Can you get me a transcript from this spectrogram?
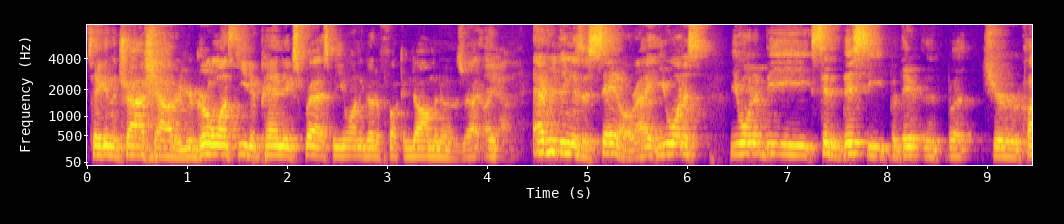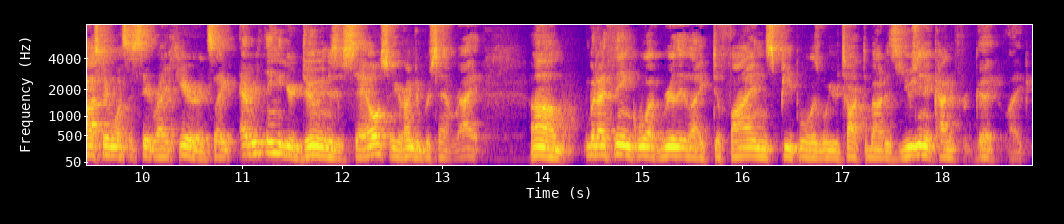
taking the trash out, or your girl wants to eat at Panda Express, but you want to go to fucking Domino's, right? Like yeah. everything is a sale, right? You want to you want to be sit at this seat, but they but your classmate wants to sit right here. It's like everything that you're doing is a sale, so you're hundred percent right. Um, but I think what really like defines people is what you talked about is using it kind of for good. Like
